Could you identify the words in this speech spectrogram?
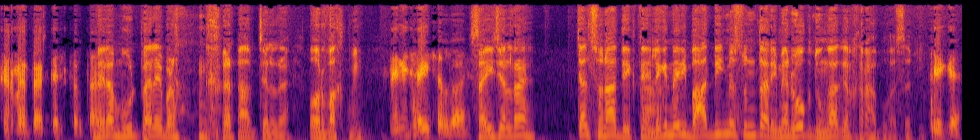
फिर मैं प्रैक्टिस करता मेरा मूड पहले बड़ा खराब चल रहा है और वक्त भी। नहीं नहीं सही चल रहा है। सही चल रहा है? चल सुना देखते हैं। लेकिन मेरी बात बीच में सुनता रही मैं रोक दूँगा अगर खराब हुआ सखी। ठीक है।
